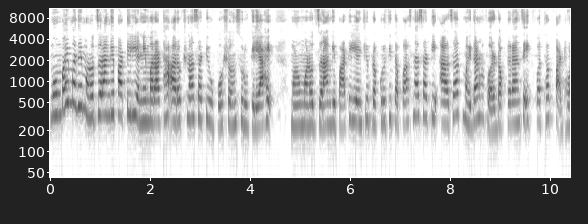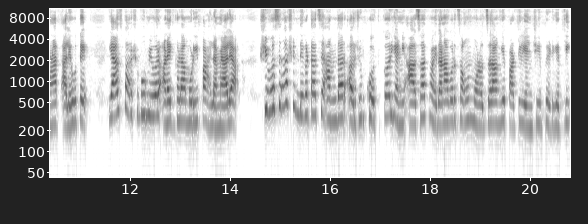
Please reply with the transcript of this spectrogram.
मुंबईमध्ये मनोज जरांगे पाटील यांनी मराठा आरक्षणासाठी उपोषण सुरू केले आहे. म्हणून मनोज जरांगे पाटील यांची प्रकृती तपासण्यासाठी आझाद मैदानावर डॉक्टरांचे एक पथक पाठवण्यात आले होते. याच पार्श्वभूमीवर अनेक घडामोडी पाहायला मिळाल्या. शिवसेना शिंदे गटाचे आमदार अर्जुन खोतकर यांनी आझाद मैदानावर जाऊन मनोज जरांगे पाटील यांची भेट घेतली.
